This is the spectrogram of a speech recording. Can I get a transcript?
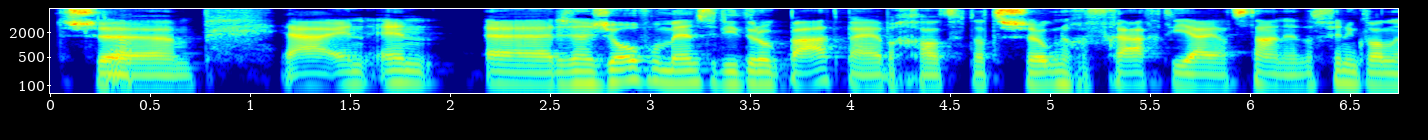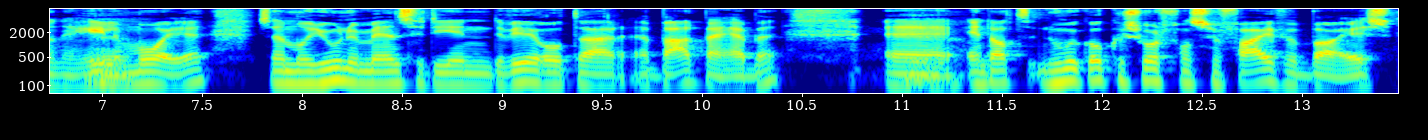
Dus ja, ehm, ja en, en uh, er zijn zoveel mensen die er ook baat bij hebben gehad. Dat is ook nog een vraag die jij had staan. En dat vind ik wel een hele mooie. Er zijn miljoenen mensen die in de wereld daar uh, baat bij hebben. Uh, En dat noem ik ook een soort van survivor bias.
